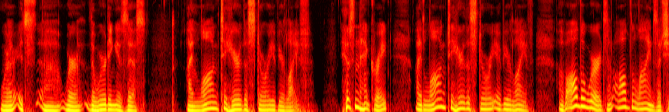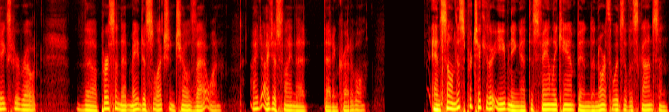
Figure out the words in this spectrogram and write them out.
where, it's, uh, where the wording is this I long to hear the story of your life. Isn't that great? I long to hear the story of your life. Of all the words and all the lines that Shakespeare wrote, the person that made the selection chose that one. I, I just find that that incredible. And so, in this particular evening at this family camp in the North Woods of Wisconsin,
